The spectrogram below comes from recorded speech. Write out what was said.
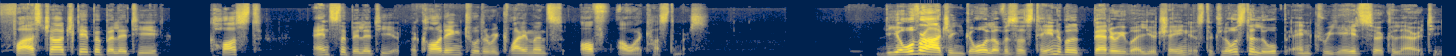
fast charge capability, cost, and stability according to the requirements of our customers. The overarching goal of a sustainable battery value chain is to close the loop and create circularity.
